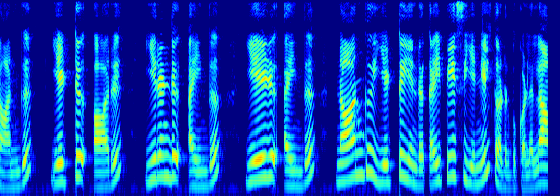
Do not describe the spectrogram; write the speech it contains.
நான்கு எட்டு ஆறு இரண்டு ஐந்து ஏழு ஐந்து நான்கு எட்டு என்ற கைபேசி எண்ணில் தொடர்பு கொள்ளலாம்.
